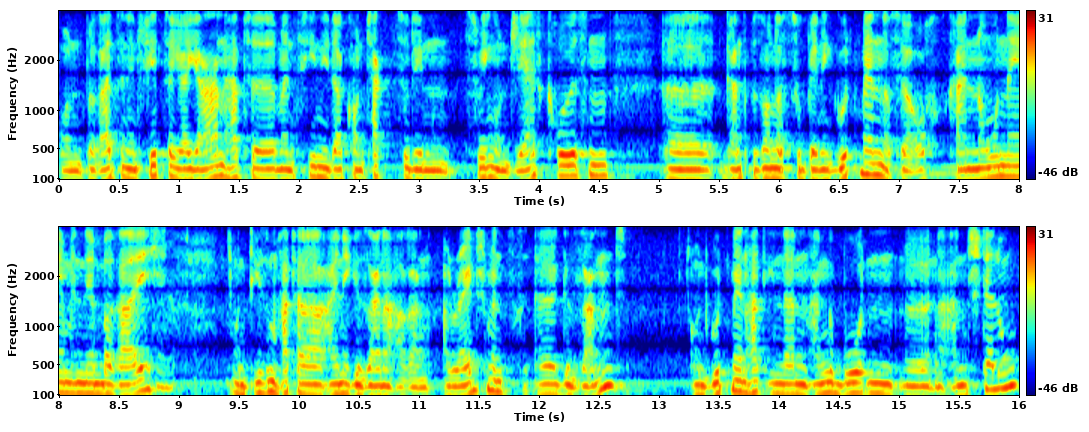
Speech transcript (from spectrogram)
Und bereits in den 40er Jahren hatte Mancini da Kontakt zu den Swing- und Jazzgrößen, äh, ganz besonders zu Benny Goodman, das ist ja auch kein No-Name in dem Bereich. Und diesem hat er einige seiner Arran Arrangements äh, gesandt. Und Goodman hat ihm dann angeboten äh, eine Anstellung.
